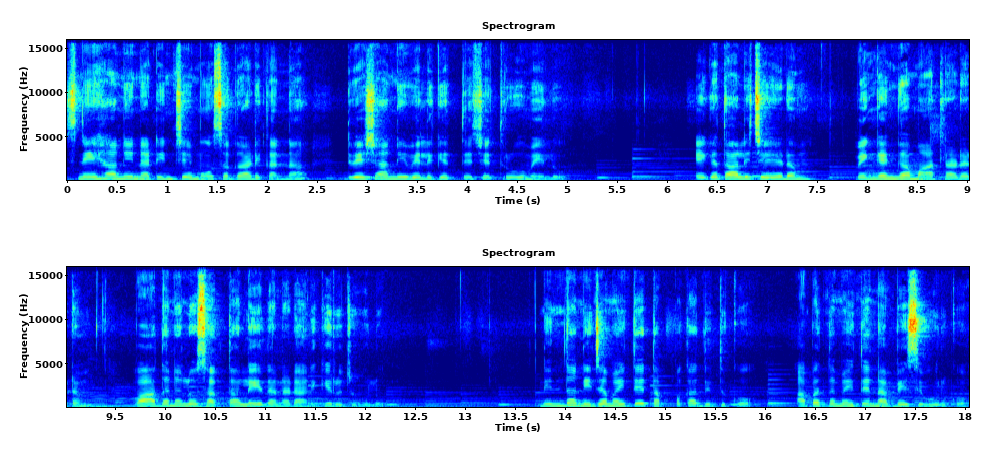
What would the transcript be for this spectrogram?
స్నేహాన్ని నటించే మోసగాడి కన్నా ద్వేషాన్ని వెలిగెత్తే శత్రువు మేలు. ఎగతాళి చేయడం వ్యంగ్యంగా మాట్లాడటం వాదనలో సత్తా లేదనడానికి రుజువులు. నింద నిజమైతే తప్పక దిద్దుకో అబద్ధమైతే నవ్వేసి ఊరుకో.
